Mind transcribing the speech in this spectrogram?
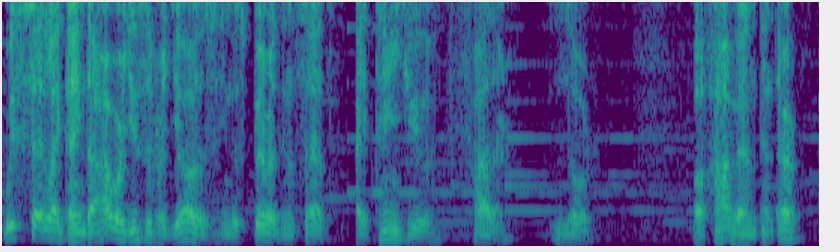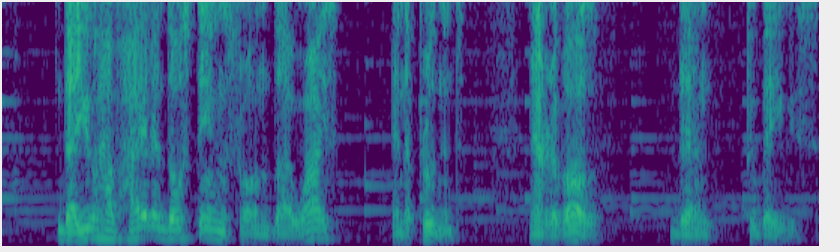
We said, like in the hour, Jesus rejoiced in the Spirit and said, I thank you, Father, Lord, of heaven and earth, that you have hidden those things from the wise and the prudent, and revealed them to babies.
